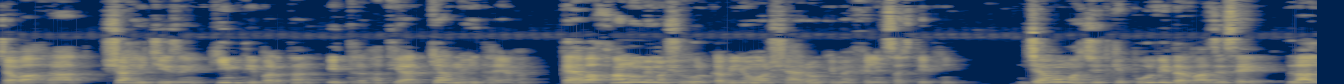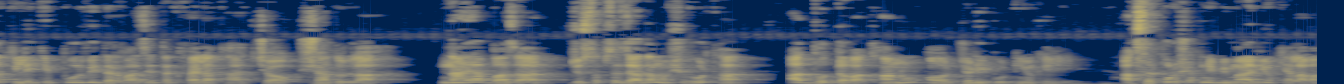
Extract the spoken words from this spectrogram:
जवाहरात, शाही चीज़ें, कीमती बर्तन, इत्र, हथियार क्या नहीं था यहाँ। कहवा खानों में मशहूर कवियों और शायरों की महफिलें सजती थीं। जामा मस्जिद के पूर्वी दरवाजे से लाल किले के पूर्वी दरवाजे तक फैला था चौक शादुल्लाह नायाब बाज़ार, जो सबसे ज़्यादा मशहूर था, अद्भुत दवाखानों और जड़ी बूटियों के लिए। अक्सर पुरुष अपनी बीमारियों के अलावा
